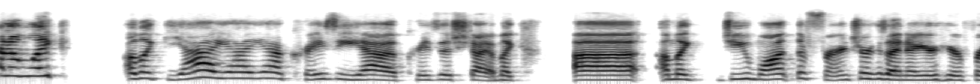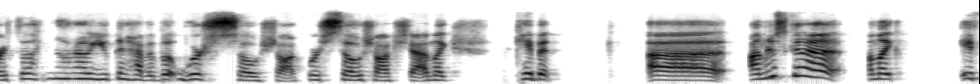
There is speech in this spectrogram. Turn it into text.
and i'm like i'm like yeah yeah yeah crazy yeah crazy died i'm like uh, I'm like, do you want the furniture? Because I know you're here first. They're like, no, no, you can have it. But we're so shocked. We're so shocked. she. I'm like, okay, but uh, I'm just gonna. I'm like, if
